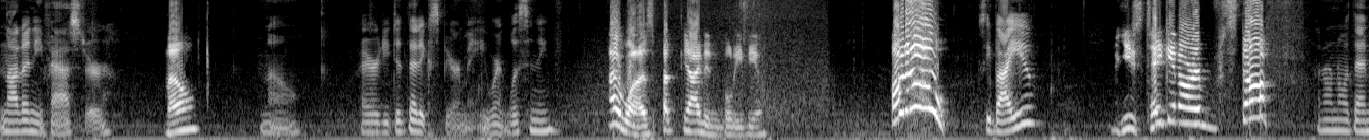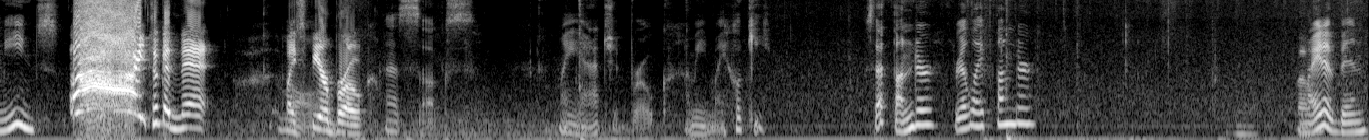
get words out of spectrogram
Not any faster. No? No. I already did that experiment. You weren't listening. I was, but yeah, I didn't believe you. Oh no! Is he by you? He's taking our stuff! I don't know what that means. Ah! He took a net! My spear broke. That sucks. My hatchet broke. I mean, my hooky. Is that thunder? Real life thunder? No. Might have been.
